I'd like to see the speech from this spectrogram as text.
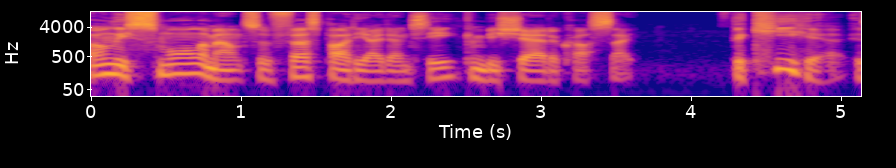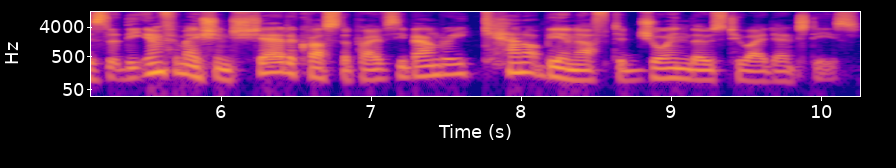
only small amounts of first-party identity can be shared across site. The key here is that the information shared across the privacy boundary cannot be enough to join those two identities.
